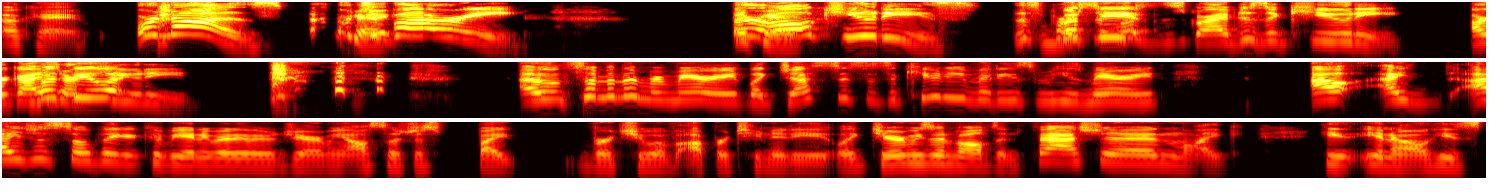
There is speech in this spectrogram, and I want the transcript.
Okay. Or Naz or Jabari. They're Okay. all cuties. This person the- was described as a cutie. Our guys are the, cutie. Uh, some of them are married. Like Justice is a cutie, but he's he's married. I I I just don't think it could be anybody other than Jerami. Also, just by virtue of opportunity, like Jerami's involved in fashion. Like he, you know, he's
